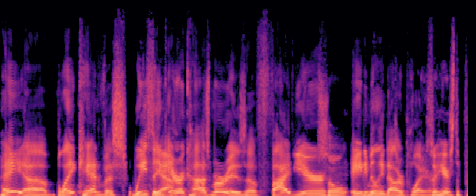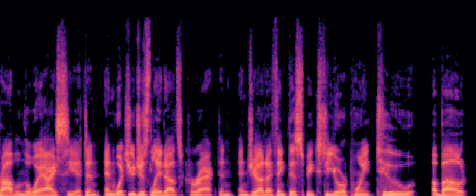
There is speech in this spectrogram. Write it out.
hey, uh, blank canvas. We think Yeah. Eric Hosmer is a five year, So- $80 million player. So here's the problem the way I see it, and, and what you just laid out is correct. And, and Judd, I think this speaks to your point too about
